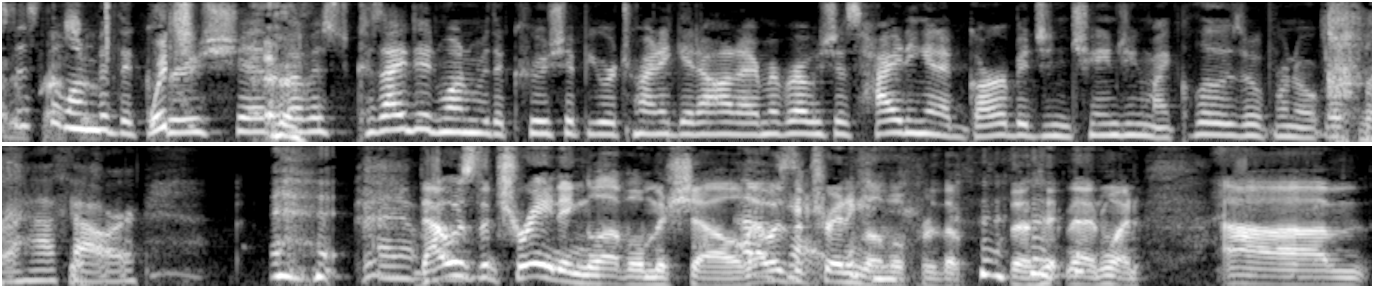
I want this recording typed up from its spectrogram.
Is this impressive. the one with the Which- cruise ship? I was because I did one with the cruise ship. You were trying to get on. I remember I was just hiding in a garbage and changing my clothes over and over for a half hour. That was the training level, Michelle. That was the training level for the the Hitman one. Um,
